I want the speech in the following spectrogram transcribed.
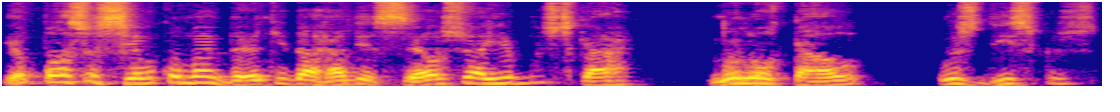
eu posso ser um comandante da Rádio Celso a ir buscar no local os discos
